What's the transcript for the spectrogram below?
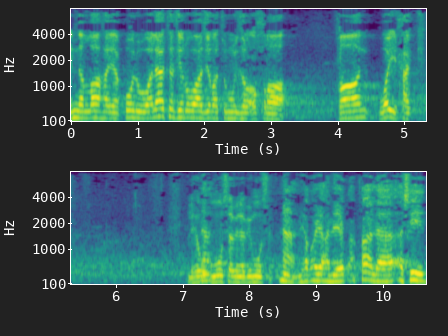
إن الله يقول ولا تزر وازرة وزر أخرى. قال ويحك اللي هو نعم. موسى بن أبي موسى. نعم يعني قال أسيد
